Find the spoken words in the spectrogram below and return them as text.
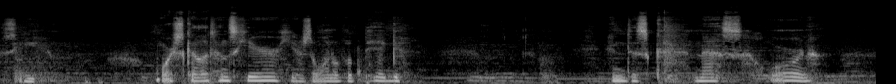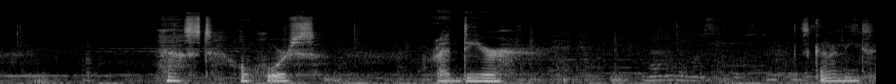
See more skeletons here. Here's the one of a pig. Indisc Ness horn. Hest, oh horse, red deer. It's kind of neat.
